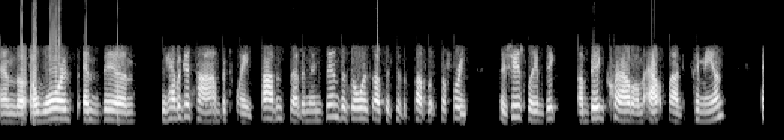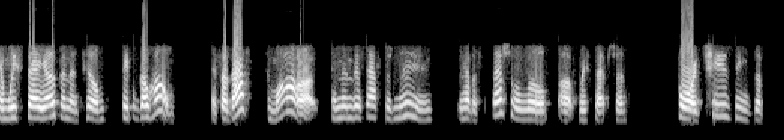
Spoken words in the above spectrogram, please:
and the awards, and then we have a good time between five and seven, and then the doors open to the public for free. There's usually a big a big crowd on the outside to come in, and we stay open until people go home. And so that's tomorrow. And then this afternoon we have a special little uh, reception for choosing the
